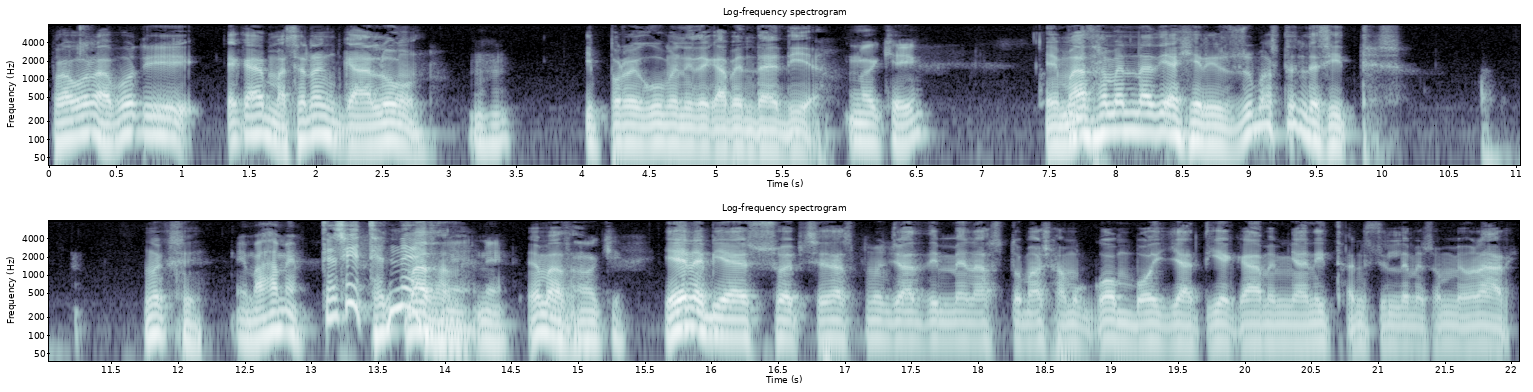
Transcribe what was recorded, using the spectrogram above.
Πράγμα να πω ότι έκανε μας έναν καλό Μμμ. η προηγούμενη 15 ετία. Οκ. Εμάθαμε να διαχειριζόμαστε τις ήττες. Εντάξει. Ε, μάθαμε. Τες είτε, ναι. Μάθαμε. Ναι, ναι. Εμάθαμε. Οκ. Είναι πια έσωψες ας πούμε και αδειμένα στο μάσα μου κόμπο γιατί έκαμε μια νύχτα στη Λέμεσο με τον Άρη.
